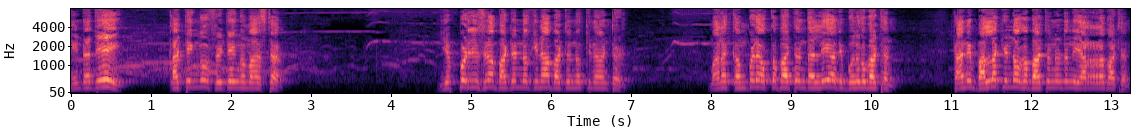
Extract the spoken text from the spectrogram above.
ఏంటది? Cutting fitting master. ఎప్పుడు చూసినా బటన్ నొక్కినా బటన్ నొక్కినా అంటాడు. మన కంపెనీ ఒక్క బటన్ తల్లి అది బులుగు బటన్. కానీ బల్ల కింద ఒక బటన్ ఉంటుంది ఎర్ర బటన్.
